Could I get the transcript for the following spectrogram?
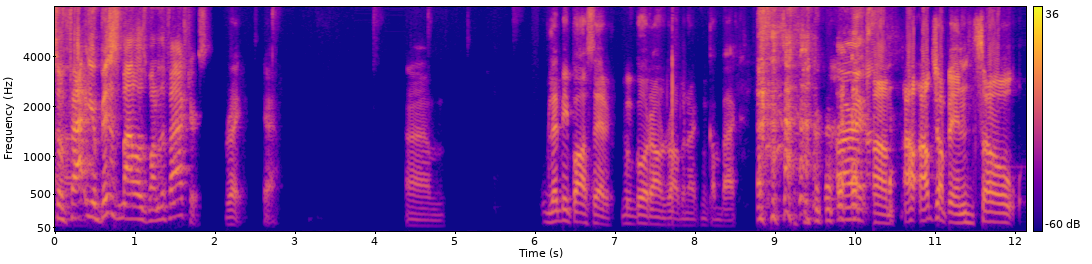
So, uh, your business model is one of the factors. Right. Yeah. Um, let me pause there. We'll go around, Robin. I can come back. All right. Um, I'll, I'll, jump in. So,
